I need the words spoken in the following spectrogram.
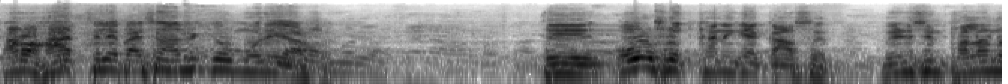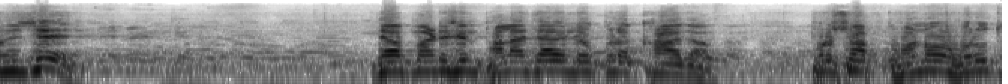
কারও হাত ছেলে পয়সা আসে কেউ মরে আসে। ঔষধ খানিকে গাছের মেডিসিন ফালানো হয়েছে? দেও মেডিসিন ফালা যায় লোকগুলো খাওয়া দাও প্রসাব ঘন, হলুদ,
